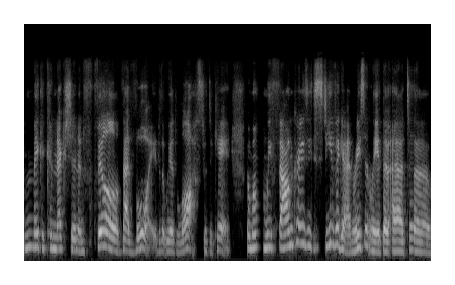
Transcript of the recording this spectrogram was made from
make a connection and fill that void that we had lost with decay. But when we found Crazy Steve again recently at the at uh,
